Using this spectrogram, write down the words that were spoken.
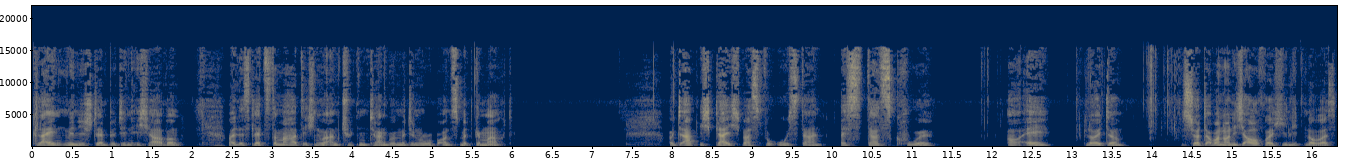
kleinen Mini-Stempel, den ich habe. Weil das letzte Mal hatte ich nur am Tütentango mit den Robons mitgemacht. Und da habe ich gleich was für Ostern. Ist das cool. Oh ey, Leute, es hört aber noch nicht auf, weil hier liegt noch was.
